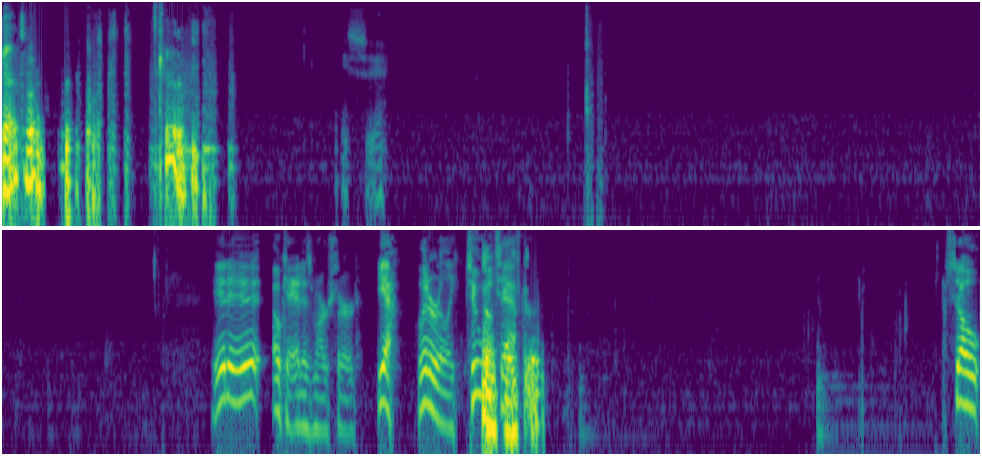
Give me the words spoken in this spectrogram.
it's March It's gotta be. Let me see. It is okay. It is March third. Yeah, literally two weeks Okay, after. So,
